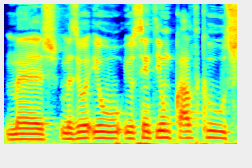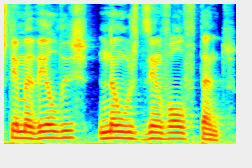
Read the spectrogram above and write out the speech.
Mas, mas eu, eu, eu senti um bocado que o sistema deles não os desenvolve tanto.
